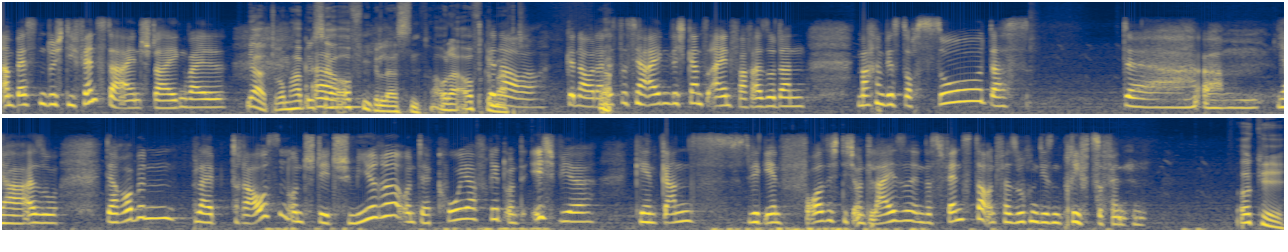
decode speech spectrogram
am besten durch die Fenster einsteigen, weil, ja, darum habe ich es ja Ähm, offen gelassen oder aufgemacht. genau, genau, dann Ja. ist es ja eigentlich ganz einfach. Also, dann machen wir es doch so, dass der, ähm, ja, also der Robin bleibt draußen und steht Schmiere und der Kojafred und ich, wir gehen ganz, wir gehen vorsichtig und leise in das Fenster und versuchen diesen Brief zu finden. Okay.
